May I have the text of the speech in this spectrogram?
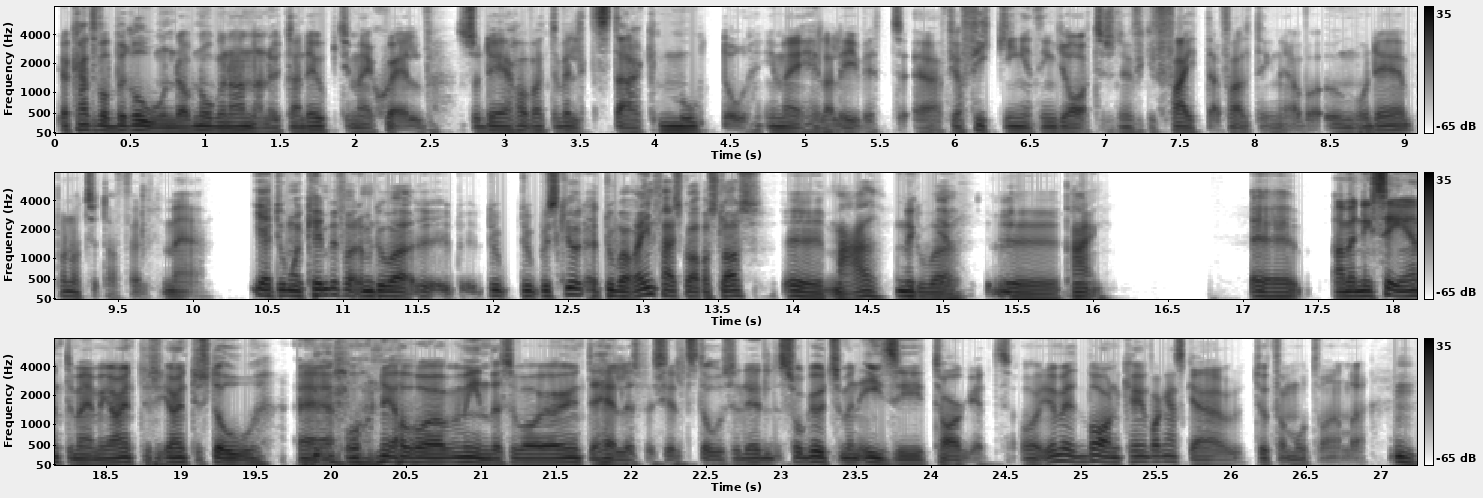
jag kan inte vara beroende av någon annan utan det är upp till mig själv. Så det har varit en väldigt stark motor i mig hela livet. Uh, för jag fick ingenting gratis, utan jag fick fighta för allting när jag var ung och det på något sätt har följt med. Ja, du må kæmpe for det, men du, var, du, du beskrev, at du var rent faktisk op og slås øh, meget, når du var øh, dreng. Eh, ja, men ni ser inte mig, men jag är inte, jag är inte stor. Eh, och när jag var mindre så var jag inte heller speciellt stor, så det såg ut som en easy target. Och jag vet, barn kan ju vara ganska tuffa mot varandra. Mm.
